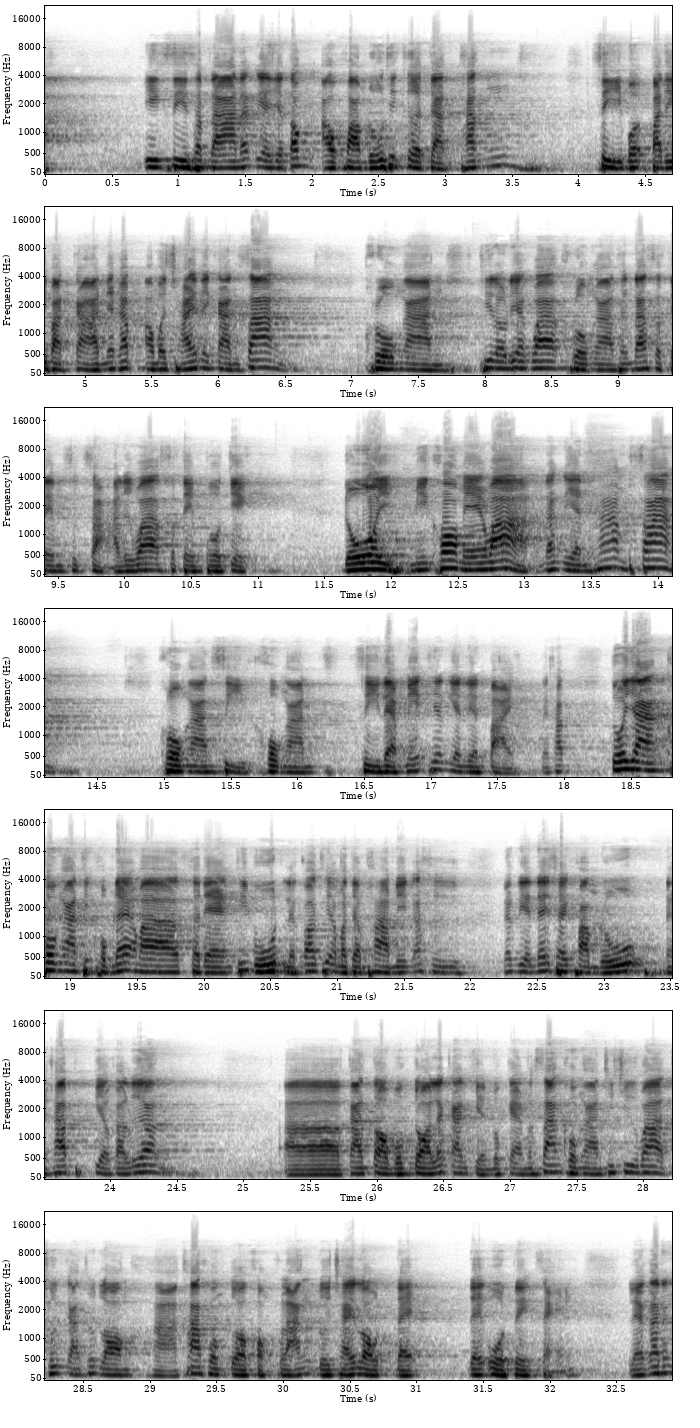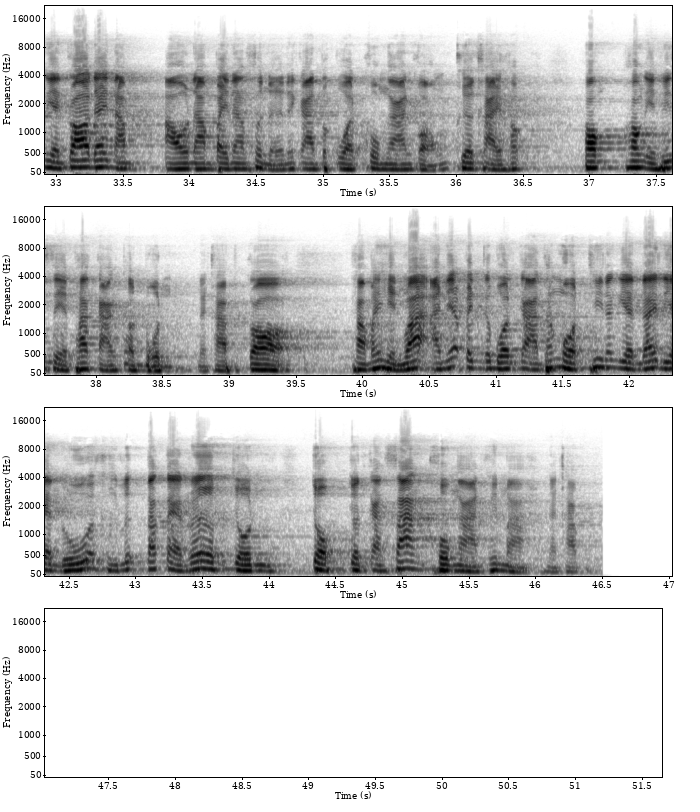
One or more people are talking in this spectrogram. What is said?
อีก 4 สัปดาห์นักเรียนจะต้องเอาความรู้ที่เกิดจากทั้ง 4 บทปฏิบัติการนะครับ เอามาใช้ในการสร้างโครงงานที่เราเรียกว่าโครงงานทางด้านสเต็มศึกษา หรือว่าสเต็มโปรเจกต์โดยมีข้อแม้ว่านักเรียนห้ามสร้างโครงงาน 4 โครงงาน4แบบนี้ที่นักเรียนเรียนไปนะครับ ตัวอย่างโครงงานที่ผมได้เอามาแสดงที่บูธแล้วก็ที่เอามาจำภาพนี้ก็คือ นักเรียนได้ใช้ความรู้นะครับ เกี่ยวกับเรื่อง การต่อวงจรและการเขียนโปรแกรมมาสร้างโครงงานที่ชื่อว่าชุดการทดลองหาค่าคงตัวของพลังโดยใช้โหลดไดไดโอดเปล่งแสง แล้วก็นักเรียนก็ได้นำเอานำไปนำเสนอในการประกวดโครงงานของเครือข่ายห้องห้องห้องเรียนพิเศษภาคกลางตอนบนนะครับ ก็ทำให้เห็นว่าอันนี้เป็นกระบวนการทั้งหมดที่นักเรียนได้เรียนรู้ก็คือตั้งแต่เริ่มจนจบจนการสร้างโครงงานขึ้นมานะครับ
